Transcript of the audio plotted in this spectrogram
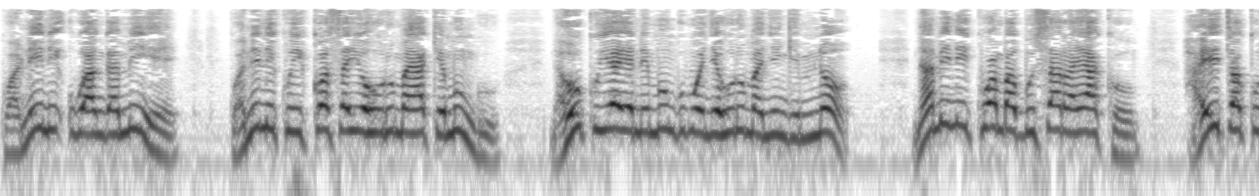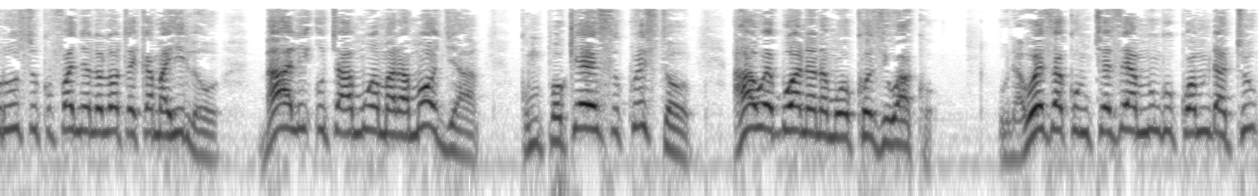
kwa nini uangamie? Kwa nini kuikosa hiyo huruma yake mungu? Na huku yeye ni mungu mwenye huruma nyingi mno. Naamini kwamba busara yako haitakuruhusu kufanya lolote kama hilo bali utaamua mara moja kumpokea yesu kristo awe bwana na mwokozi wako unaweza kumchezea mungu kwa muda tu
